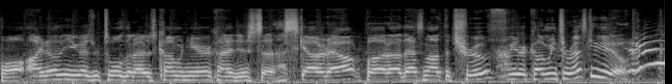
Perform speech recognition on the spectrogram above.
Well, I know that you guys were told that I was coming here kind of just to scout it out, but uh, that's not the truth. We are coming to rescue you. Yeah.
